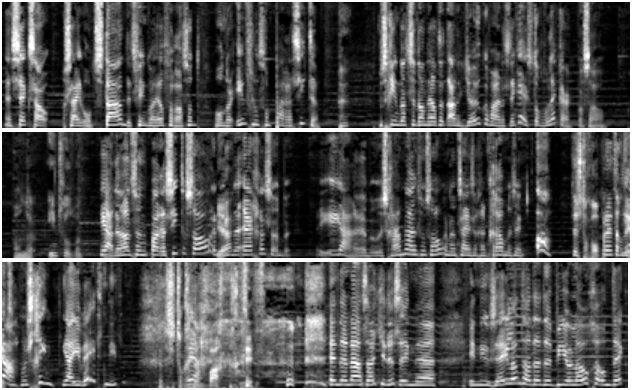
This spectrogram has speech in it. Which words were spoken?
En seks zou zijn ontstaan, dit vind ik wel heel verrassend, onder invloed van parasieten. Huh? Misschien omdat ze dan de hele tijd aan het jeuken waren. Dus denk ik, hé, is toch wel lekker of zo. Onder invloed... Ja, dan hadden ze een parasiet of zo. En Ja? dan eh, ergens, eh, ja, een schaamhuis of zo. En dan zijn ze gaan krammen en zeggen, oh, Dat is toch wel prettig dit? ja, misschien. Ja, je weet het niet. Dat is toch Ja. heel vaag dit. En daarna zat je dus in, eh, in Nieuw-Zeeland, hadden de biologen ontdekt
